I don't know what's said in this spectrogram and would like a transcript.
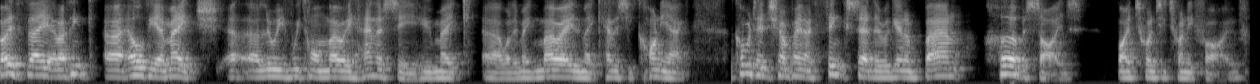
both they and I think uh, LVMH, uh, uh, Louis Vuitton, Moet, Hennessy, who make uh, well, they make Moet, they make Hennessy cognac. The de Champagne, I think, said they were going to ban herbicides by 2025,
